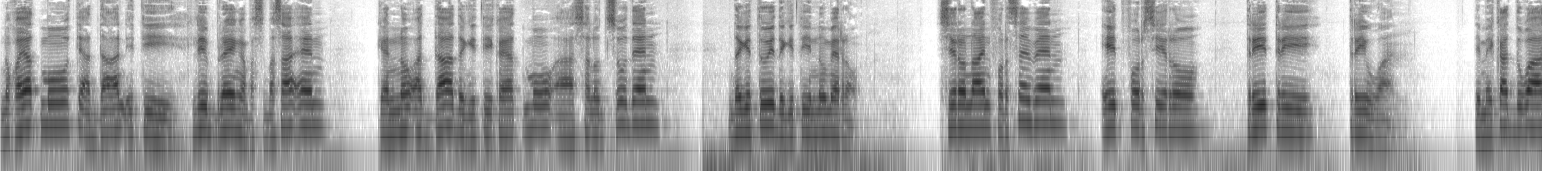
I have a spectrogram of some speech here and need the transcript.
No kayat mo ti addaan iti libre nga basbasaen ken no adda dagiti kayat mo a uh, saludsuden dagitoy dagiti numero. 0947-840-3331 Ti may kadwa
